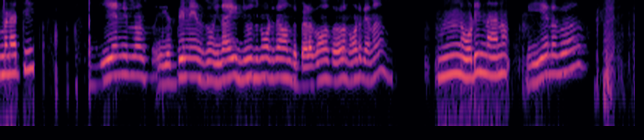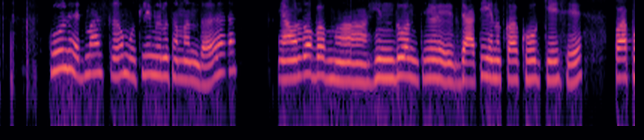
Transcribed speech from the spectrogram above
ಮಾಡತಿ ಏನಿಲ್ಲ ನೋಡ್ ಎದ್ದೀನಿ ಇನ್ನ ಈಗ ನ್ಯೂಸ್ ನೋಡಿದೆ ಒಂದು ಬೆಳಗಾವ್ದು ನೋಡ್ದೇನ? ಹ್ಮ್ ನೋಡಿನ್ ನಾನು. ಏನದು? ಸ್ಕೂಲ್ ಹೆಡ್ ಮಾಸ್ಟರ್ ಮುಸ್ಲಿಂ ಇರೋ ಸಂಬಂಧ ಯಾವನೋ ಒಬ್ಬ ಮ- ಹಿಂದೂ ಅಂತ ಹೇಳಿ ಜಾತಿ ಎನಸ್ಕೊಳಕ್ ಹೋಗಿ ಕೇಶಿ ಪಾಪ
